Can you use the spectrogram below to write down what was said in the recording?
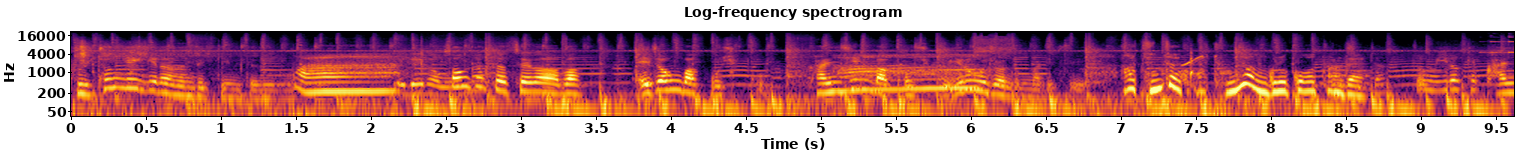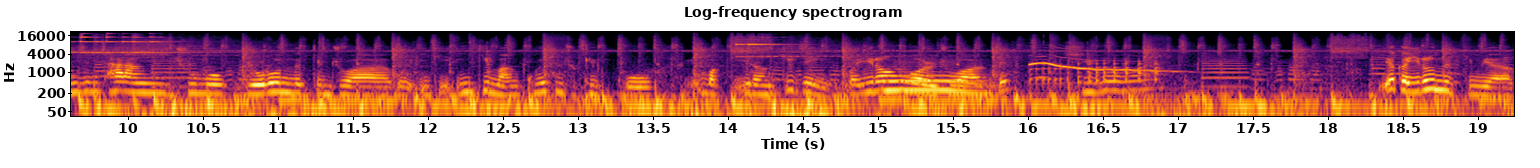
불청객이라는 느낌이 드는 거야 아, 성격 자체가 막 애정받고 싶고 관심 받고 싶고 이런 거 좋아한단 말이지 아 진짜 아, 전혀 안 그럴 것 아, 같은데. 좀 이렇게 관심, 사랑, 주목 요런 느낌 좋아하고 이게 인기 많고 했으면 좋겠고 막 이런 끼쟁이 막 이런 걸 음. 좋아하는데 지금은 약간 이런 느낌이야.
